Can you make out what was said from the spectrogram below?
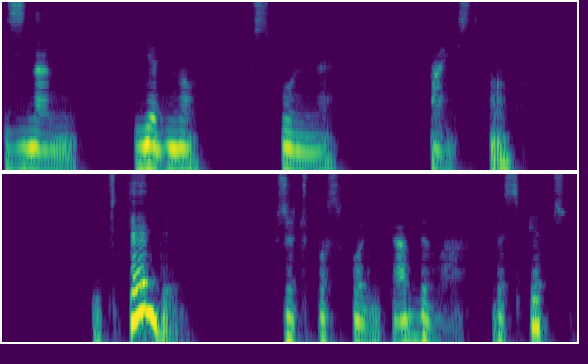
z nami jedno wspólne państwo. I wtedy Rzeczpospolita była bezpieczna.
